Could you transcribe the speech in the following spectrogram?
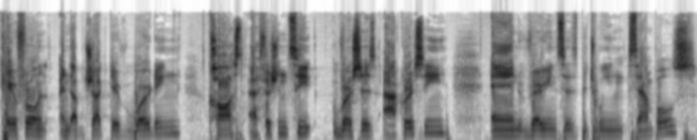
careful and, and objective wording, cost efficiency versus accuracy, and variances between samples.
